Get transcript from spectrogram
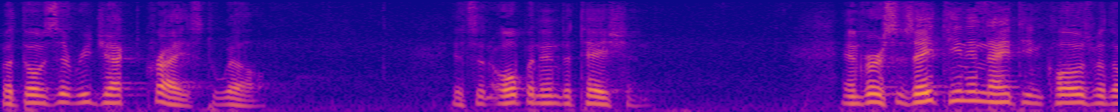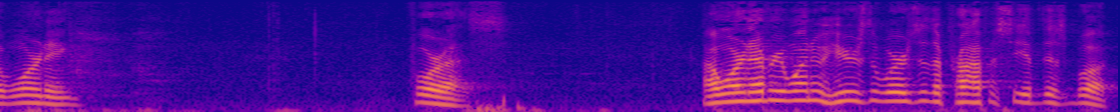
but those that reject Christ will. It's an open invitation. And verses 18 and 19 close with a warning for us. I warn everyone who hears the words of the prophecy of this book.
